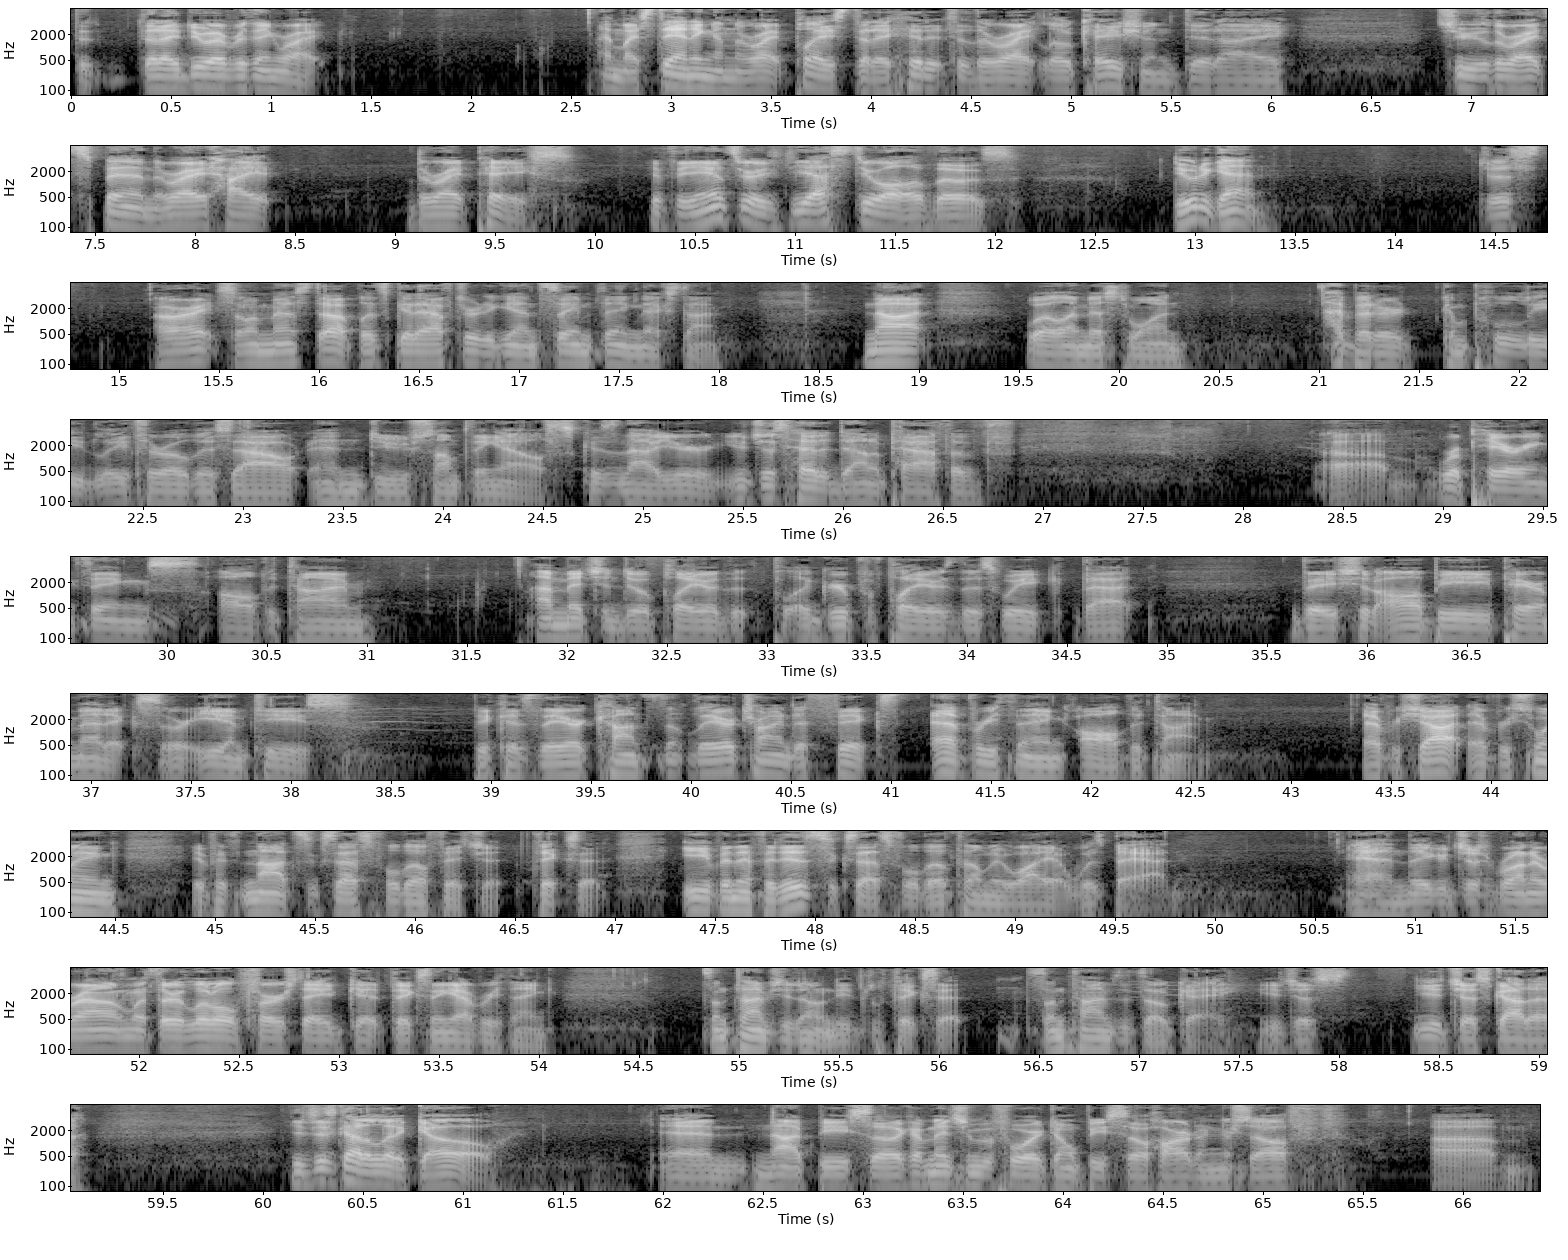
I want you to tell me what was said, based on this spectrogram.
did, did I do everything right? Am I standing in the right place? Did I hit it to the right location? Did I choose the right spin, the right height, the right pace? If the answer is yes to all of those, do it again. Just, all right, so I messed up. Let's get after it again. Same thing next time. Not, well, I missed one. I better completely throw this out and do something else because now you're you're just headed down a path of um, repairing things all the time. I mentioned to a player that a group of players this week that they should all be paramedics or EMTs because they are constant they are trying to fix everything all the time. Every shot, every swing, if it's not successful, they'll fix it. Fix it. Even if it is successful, they'll tell me why it was bad and they could just run around with their little first aid kit fixing everything. Sometimes you don't need to fix it. Sometimes it's okay. You just you just gotta you just gotta let it go, and not be so. Like I mentioned before, don't be so hard on yourself, um,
